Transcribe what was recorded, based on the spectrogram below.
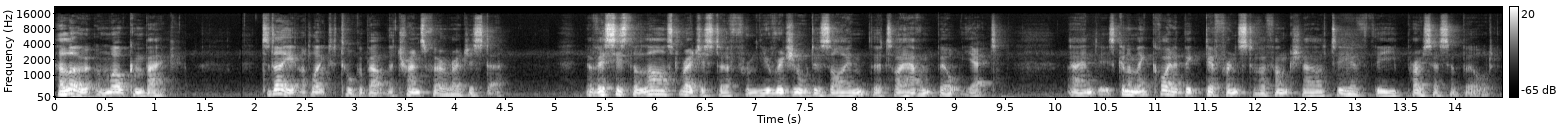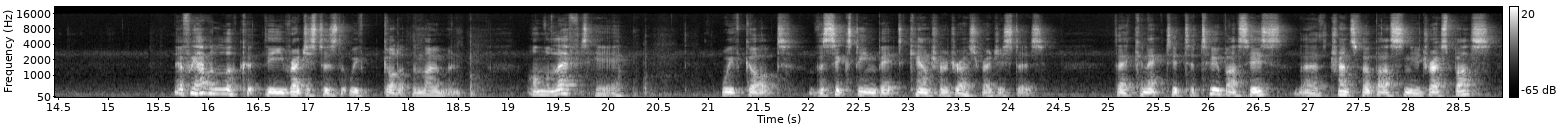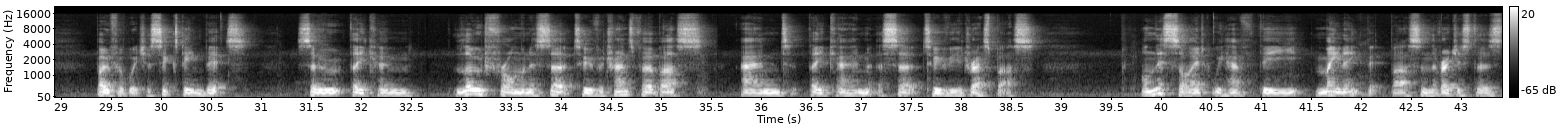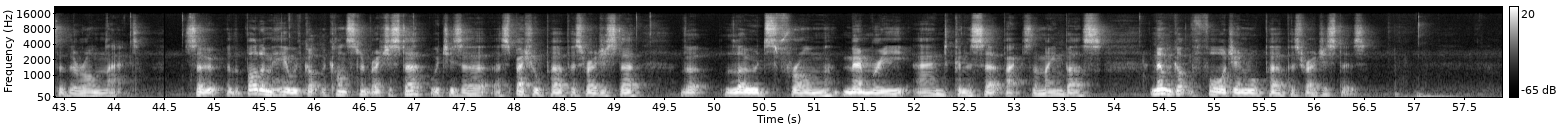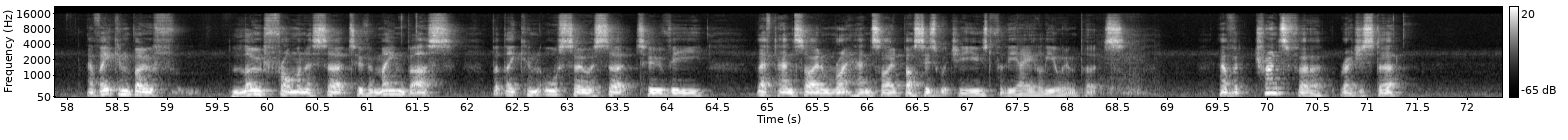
Hello and welcome back. Today I'd like to talk about the transfer register. Now this is the last register from the original design that I haven't built yet and it's going to make quite a big difference to the functionality of the processor build. Now if we have a look at the registers that we've got at the moment, on the left here we've got the 16-bit counter address registers. They're connected to two buses, the transfer bus and the address bus, both of which are 16 bits, so they can load from and assert to the transfer bus and they can assert to the address bus. On this side we have the main 8-bit bus and the registers that are on that. So at the bottom here we've got the constant register which is a, a special purpose register that loads from memory and can assert back to the main bus. And then we've got the four general purpose registers. Now they can both load from and assert to the main bus, but they can also assert to the left-hand side and right-hand side buses which are used for the ALU inputs. Now the transfer register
